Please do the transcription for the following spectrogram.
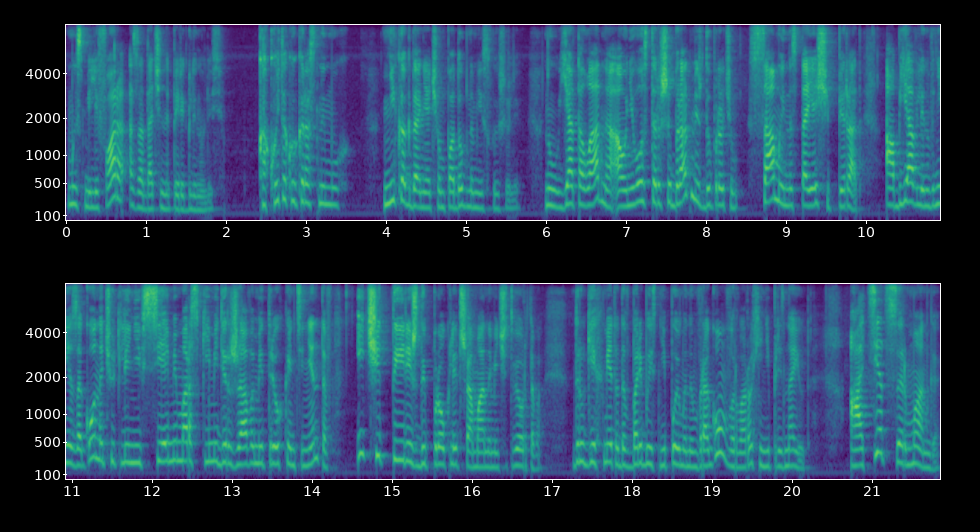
Мы с Мелифара озадаченно переглянулись. Какой такой красный мух? Никогда ни о чем подобном не слышали. Ну, я-то ладно, а у него старший брат, между прочим, самый настоящий пират. Объявлен вне закона чуть ли не всеми морскими державами трех континентов и четырежды проклят шаманами четвертого. Других методов борьбы с непойманным врагом в Варварохе не признают. А отец сэр Манго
